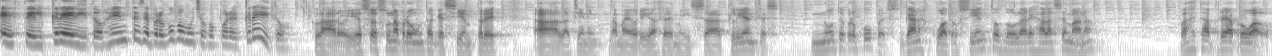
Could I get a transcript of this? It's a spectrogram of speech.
este, el crédito. Gente se preocupa mucho por el crédito. Claro, y eso es una pregunta que siempre ah, la tienen la mayoría de mis ah, clientes. No te preocupes, ganas 400 dólares a la semana, vas a estar preaprobado.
